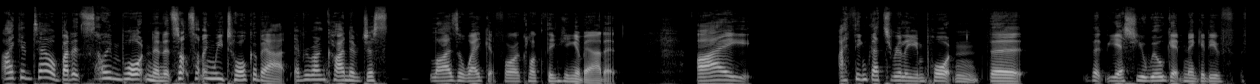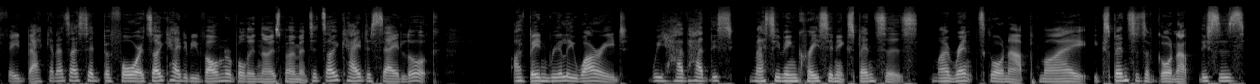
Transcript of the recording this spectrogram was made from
I can tell, but it's so important and it's not something we talk about. Everyone kind of just lies awake at four o'clock thinking about it. I I think that's really important. That that yes, you will get negative feedback. And as I said before, it's okay to be vulnerable in those moments. It's okay to say, look, I've been really worried we have had this massive increase in expenses. My rent's gone up. My expenses have gone up. This is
